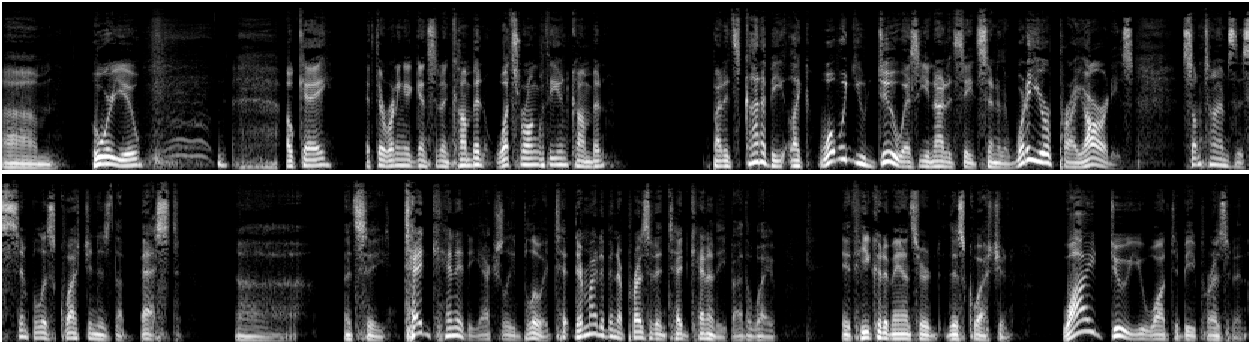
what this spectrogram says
um, who are you? okay, if they're running against an incumbent, what's wrong with the incumbent? But it's got to be like, what would you do as a United States senator? What are your priorities? Sometimes the simplest question is the best. Uh, let's see. Ted Kennedy actually blew it. There might have been a President Ted Kennedy, by the way, if he could have answered this question Why do you want to be president?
